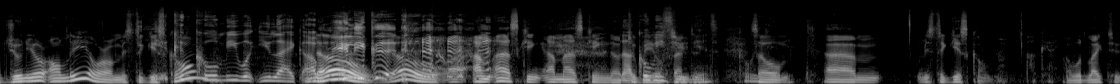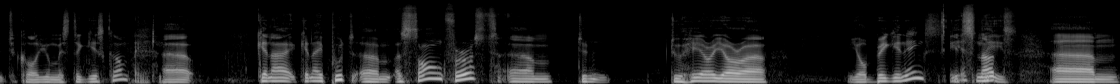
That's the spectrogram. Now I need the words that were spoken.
Junior only or Mr. You can call me what you like. I'm no, really good. no, I- I'm asking. I'm asking not No, to be offended. So, um, Mr. Giscombe, okay, I would like to, to call you Mr. Giscombe. thank you. Uh, can I can I put um, a song first um, to to hear your uh, your beginnings? yes, it's not please. um,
